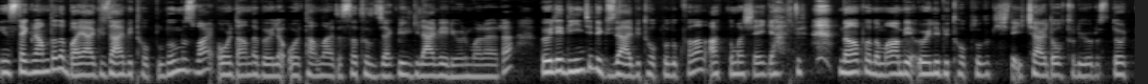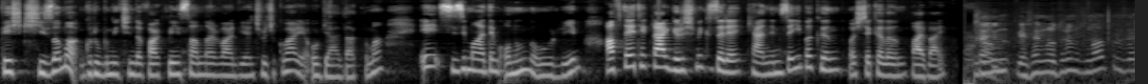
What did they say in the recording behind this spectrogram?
Instagram'da da bayağı güzel bir topluluğumuz var. Oradan da böyle ortamlarda satılacak bilgiler veriyorum ara ara. Böyle deyince de güzel bir topluluk falan aklıma şey geldi. ne yapalım abi öyle bir topluluk işte içeride oturuyoruz. 4-5 kişiyiz ama grubun içinde farklı insanlar var diyen çocuk var ya o geldi aklıma. E sizi madem onunla uğurlayayım. Haftaya tekrar görüşmek üzere. Kendinize iyi bakın. Hoşçakalın. Bay bay. Geçen gün, geçen gün oturuyor musun? Ne yaptınız ya?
